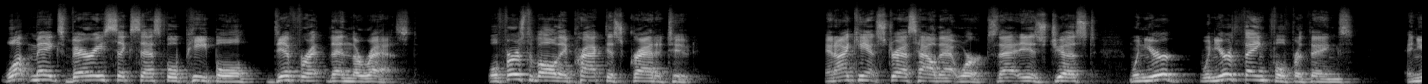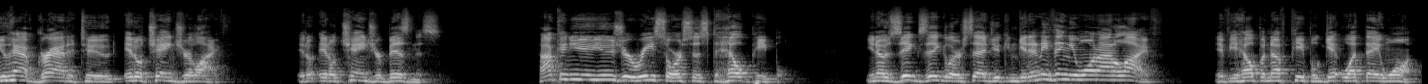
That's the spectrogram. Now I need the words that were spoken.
What makes very successful people different than the rest? Well, first of all, they practice gratitude. And I can't stress how that works. That is just when you're when you're thankful for things and you have gratitude, it'll change your life. It'll it'll change your business. How can you use your resources to help people? You know, Zig Ziglar said you can get anything you want out of life if you help enough people get what they want.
